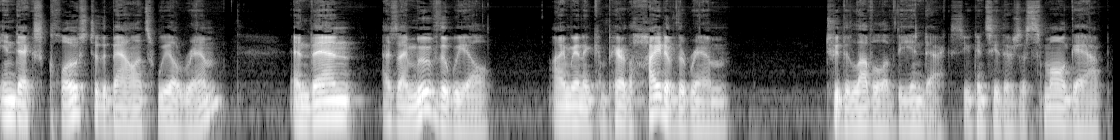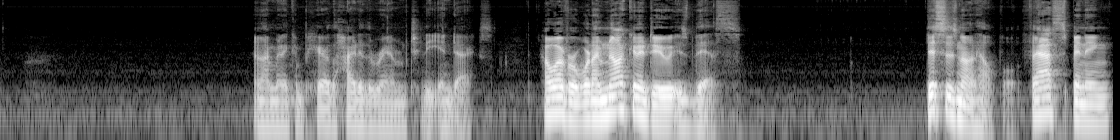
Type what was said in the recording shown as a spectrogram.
index close to the balance wheel rim. And then as I move the wheel, I'm going to compare the height of the rim to the level of the index. You can see there's a small gap. and I'm going to compare the height of the rim to the index. However, what I'm not going to do is this. This is not helpful. Fast spinning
